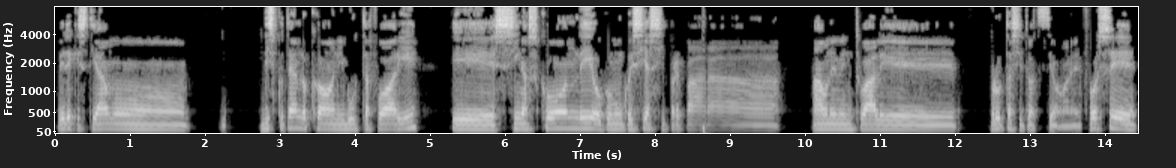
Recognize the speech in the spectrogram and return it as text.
vede che stiamo discutendo con i buttafuori e si nasconde o comunque sia si prepara a un'eventuale brutta situazione. Forse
